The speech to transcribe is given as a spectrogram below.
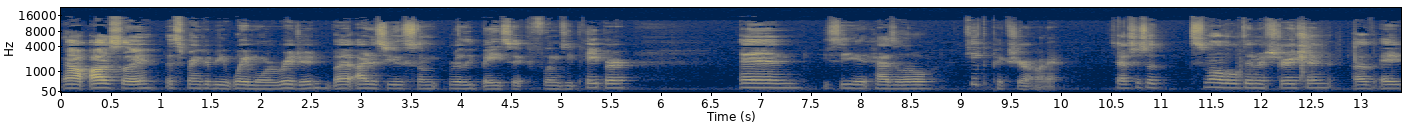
Now, honestly, this spring could be way more rigid, but I just used some really basic flimsy paper, and you see it has a little cake picture on it. So it's just a small little demonstration of a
